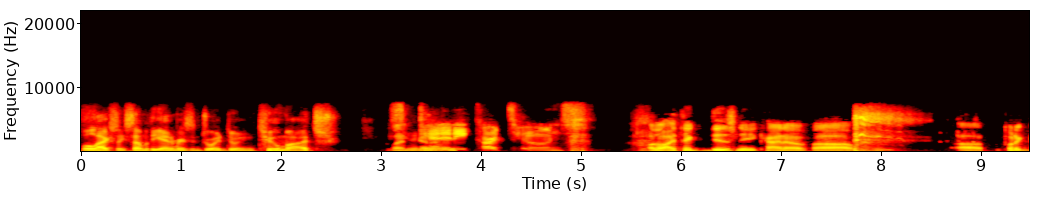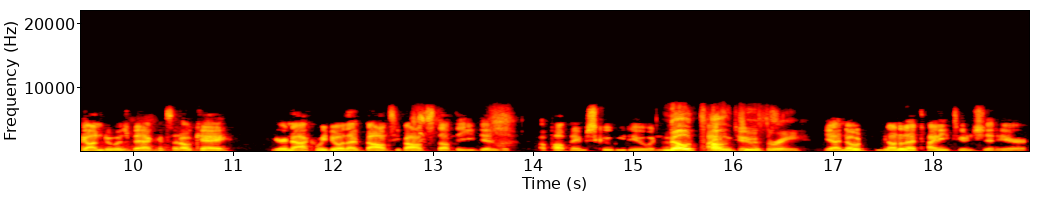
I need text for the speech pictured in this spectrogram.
well, actually, some of the animators enjoyed doing too much. Len Yeah. Kennedy. Kennedy cartoons. Although I think Disney kind of uh, uh, put a gun to his back and said, "Okay, you're not going to be doing that bouncy bounce stuff that you did with a pup named Scooby Doo." And No tongue Toons. tooth yeah, no, none of that Tiny Toon shit here.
